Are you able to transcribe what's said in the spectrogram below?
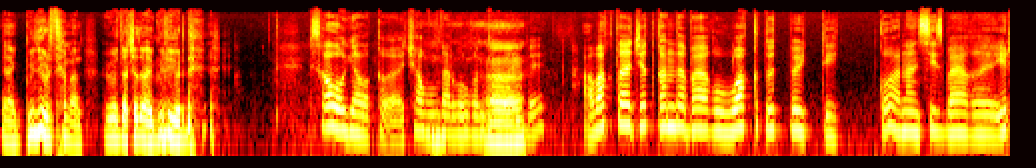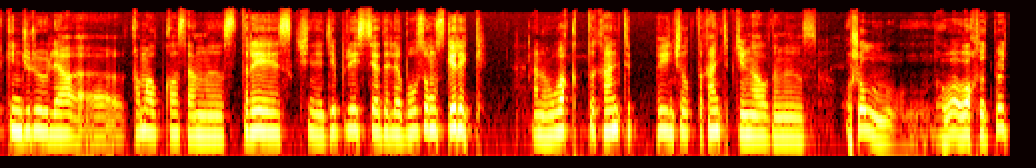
мен күлүп берсем анан өзү да чыдабай күлүп берди психологиялык э, чабуулдар болгон э абакта жатканда баягы убакыт өтпөйт дейт го. Анан сиз баягы эркин жүрүп эле камалып калсаңыз стресс кичине депрессия деле болсоңуз керек анан убакытты кантип кыйынчылыкты кантип жеңе алдыңыз ошол ооба убакыт өтпөйт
